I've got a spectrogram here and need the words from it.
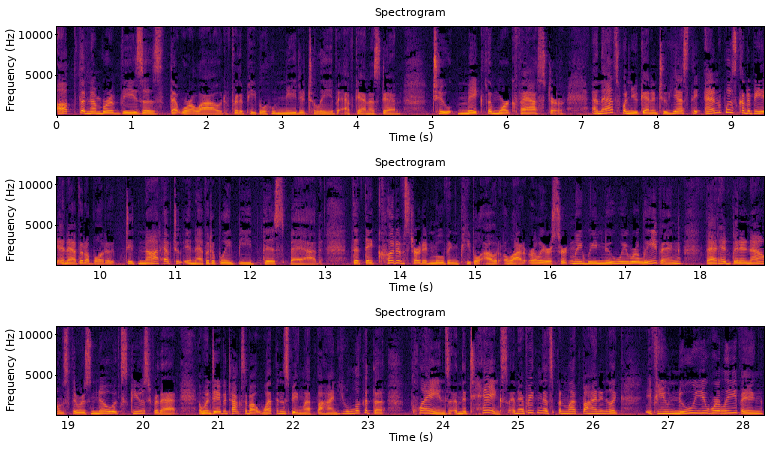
up the number of visas that were allowed for the people who needed to leave Afghanistan to make them work faster. And that's when you get into yes, the end was going to be inevitable. It did not have to inevitably be this bad. That they could have started moving people out a lot earlier. Certainly, we knew we were leaving. That had been announced. There was no excuse for that. And when David talks about weapons being left behind, you look at the planes and the tanks and everything that's been left behind, and like, if you knew you were leaving,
